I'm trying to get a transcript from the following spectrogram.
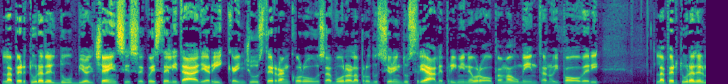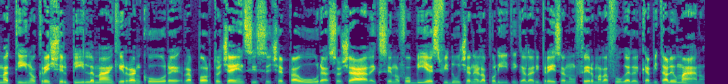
L'apertura del dubbio, il Censis, questa è l'Italia, ricca, ingiusta e rancorosa, vola la produzione industriale, primi in Europa, ma aumentano i poveri. L'apertura del mattino cresce il PIL ma anche il rancore, rapporto Censis, c'è paura sociale, xenofobia e sfiducia nella politica, la ripresa non ferma la fuga del capitale umano,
